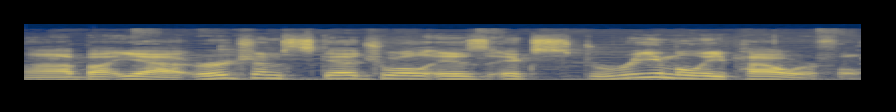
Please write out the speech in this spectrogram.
Uh, but yeah, Urgent Schedule is extremely powerful.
